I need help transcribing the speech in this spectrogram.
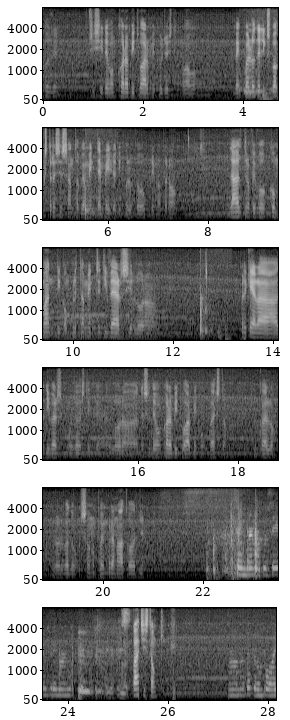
Così. Sì, sì, devo ancora abituarmi col joystick nuovo. Beh, quello dell'Xbox 360 ovviamente è meglio di quello che avevo prima, però l'altro avevo comandi completamente diversi, allora perché era diverso come joystick, eh, allora adesso devo ancora abituarmi con questo. Per quello, allora vado, sono un po' imbranato oggi. Sei imbranato sempre, Manu. Qua ci sta un kick. No, ma tanto non puoi.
